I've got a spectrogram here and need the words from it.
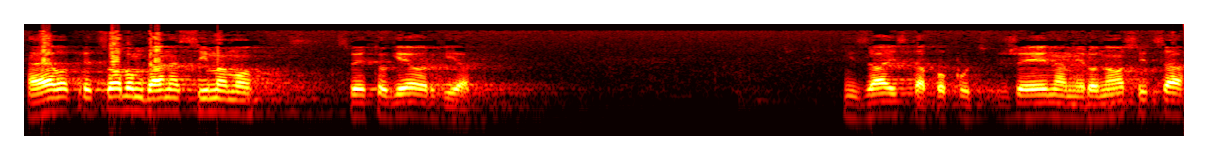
A evo pred sobom danas imamo svetog Georgija. I zaista poput žena mironosica,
